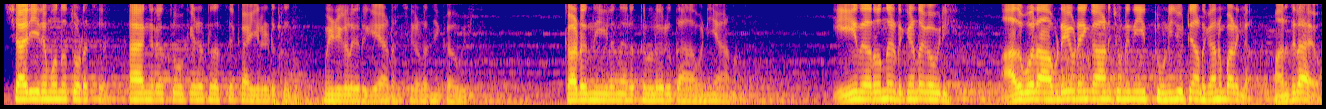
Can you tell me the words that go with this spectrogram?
ശരീരമൊന്ന് തുടച്ച് ഹാങ്ങറിൽ തൂക്കിയുടെ ഡ്രസ്സ് കയ്യിലെടുത്തതും മിഴികൾ ഇറുകെ അടച്ചു കളഞ്ഞ് ഗൗരി. കടുനീല നിറത്തിലുള്ള ഒരു ധാവണിയാണ് ഈ നിറമൊന്നും എടുക്കേണ്ട ഗൗരി. അതുപോലെ അവിടെ ഇവിടെയും കാണിച്ചുകൊണ്ട് നീ തുണി ചുറ്റി നടക്കാനും പാടില്ല. മനസ്സിലായോ?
